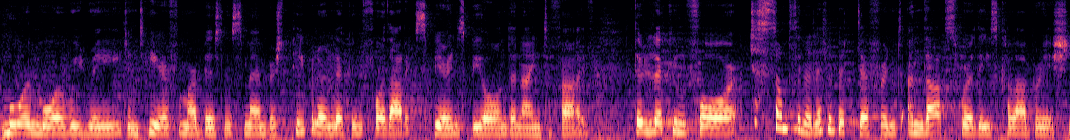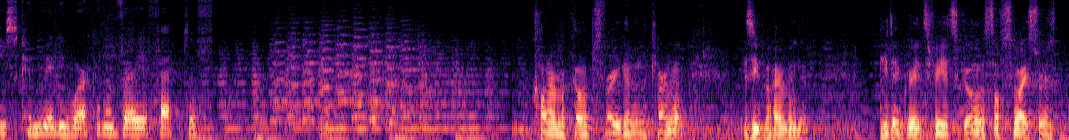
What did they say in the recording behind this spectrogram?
More and more we read and hear from our business members, people are looking for that experience beyond the nine to five. They're looking for just something a little bit different and that's where these collaborations can really work and are very effective. Connor McKillop's very good in the clarinet. Is he behind me now? He did grade three at school and stuff, so I sort of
